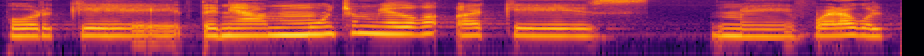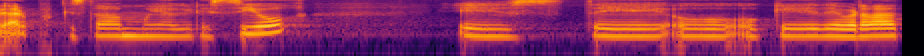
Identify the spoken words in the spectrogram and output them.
porque tenía mucho miedo a que me fuera a golpear porque estaba muy agresivo, este, o, que de verdad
